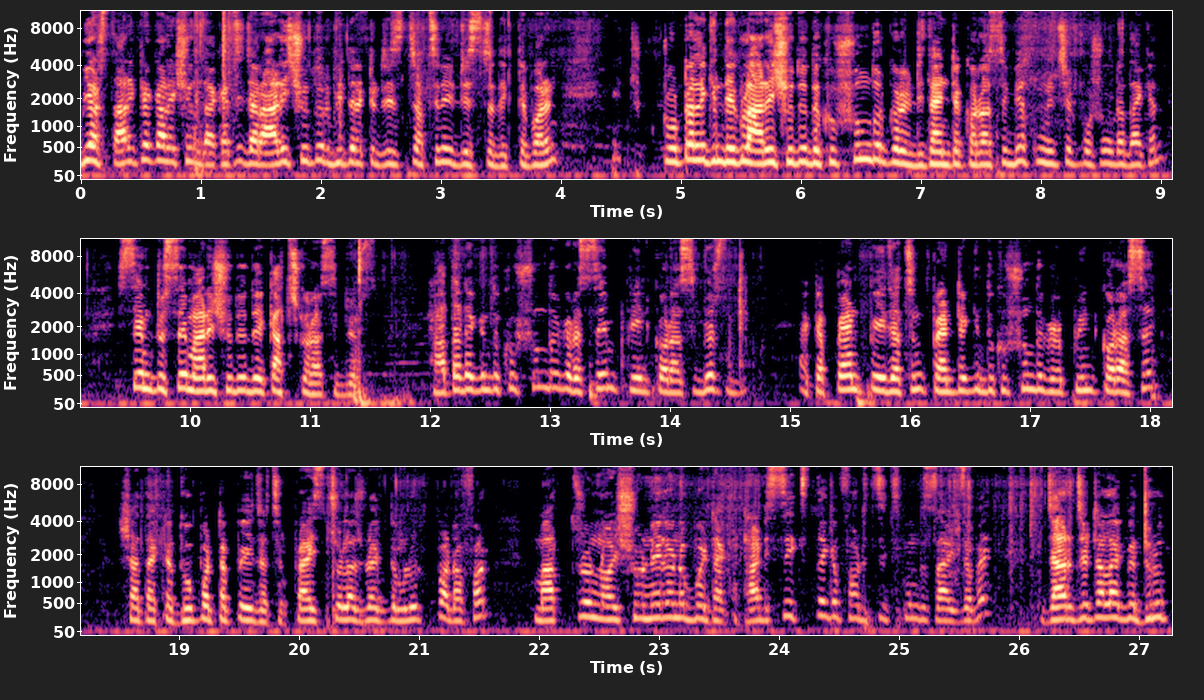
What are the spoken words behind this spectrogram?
বিয়ার্স তারিখটা কালেকশন দেখাচ্ছি। যারা আড়ি সুতোর ভিতরে একটা ড্রেস চাচ্ছেন, এই ড্রেসটা দেখতে পারেন। টোটালি কিন্তু এগুলো আড়ি সুতোতে খুব সুন্দর করে ডিজাইনটা করা আছে। বেশ নিচের পোষণটা দেখেন। সেম টু সেম আড়ি সুতো দিয়ে কাজ করা আছে বেশ হাতাটা কিন্তু খুব সুন্দর করে সেম প্রিন্ট করা আছে বেশ একটা প্যান্ট পেয়ে যাচ্ছেন। প্যান্টটা কিন্তু খুব সুন্দর করে প্রিন্ট করা আছে। সাথে একটা দোপাট্টা পেয়ে যাচ্ছেন। প্রাইস চলে আসবে একদম লুটপাট অফার মাত্র নয়শো নিরানব্বই টাকা। থার্টি সিক্স থেকে ফর্টি সিক্স পর্যন্ত সাইজ হবে। যার যেটা লাগবে, দ্রুত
